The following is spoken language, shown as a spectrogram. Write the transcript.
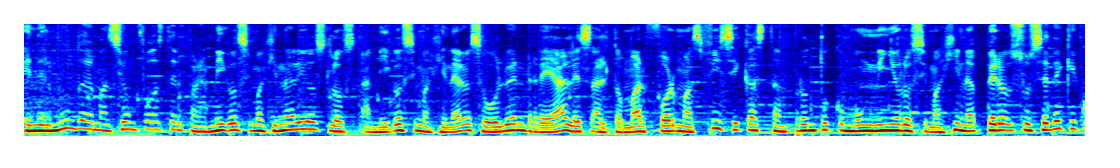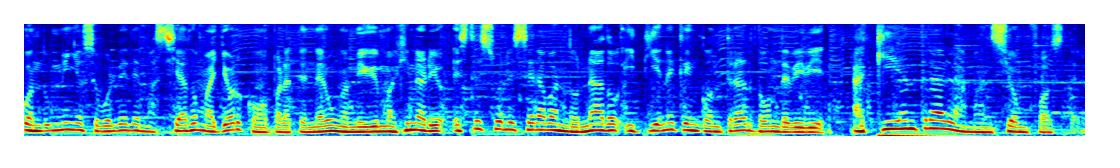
En el mundo de Mansión Foster para amigos imaginarios, los amigos imaginarios se vuelven reales al tomar formas físicas tan pronto como un niño los imagina, pero sucede que cuando un niño se vuelve demasiado mayor como para tener un amigo imaginario, este suele ser abandonado y tiene que encontrar dónde vivir. Aquí entra la Mansión Foster,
